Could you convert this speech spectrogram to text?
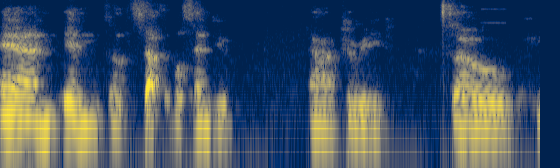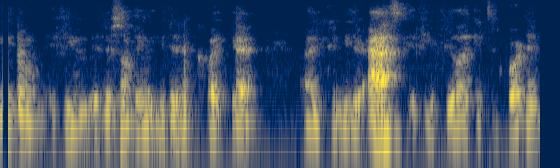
and in the stuff that we'll send you uh, to read. So you don't if you if there's something that you didn't quite get, uh, you can either ask if you feel like it's important,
